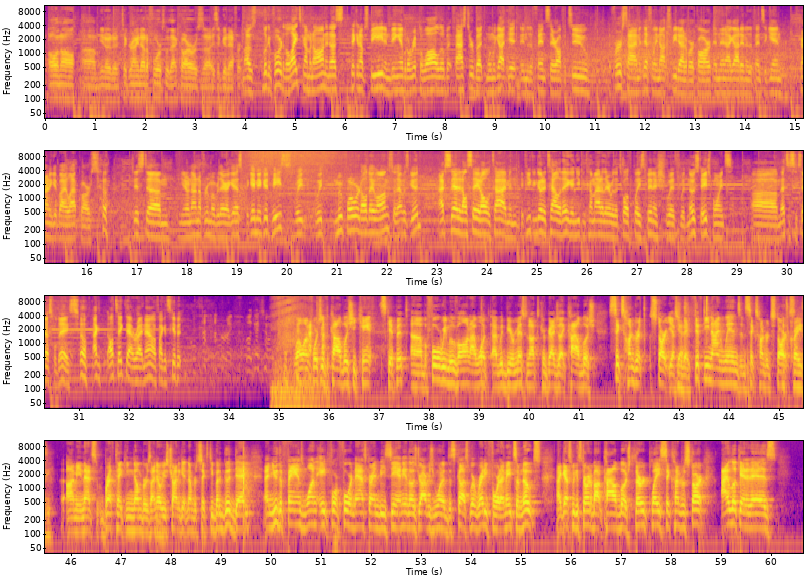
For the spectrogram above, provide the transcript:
all in all, um, you know, to, to, grind out a fourth with that car is, uh, is a good effort. I was looking forward to the lights coming on and us picking up speed and being able to rip the wall a little bit faster. But when we got hit into the fence there off of two, the first time, it definitely knocked speed out of our car. And then I got into the fence again, trying to get by a lap car. So just um, you know, not enough room over there, I guess. It gave me a good piece. We we moved forward all day long, so that was good. I've said it, I'll say it all the time. And if you can go to Talladega and you can come out of there with a 12th place finish with with no stage points, um, that's a successful day. So I, will take that right now if I could skip it. well, unfortunately for Kyle Busch, he can't skip it. Uh, before we move on, I want I would be remiss not to congratulate Kyle Busch. 600th start yesterday. Yes. 59 wins and 600 starts. That's crazy. I mean, that's breathtaking numbers. I know yeah. he's trying to get number 60, but a good day. And you, the fans, 1 844 NASCAR NBC, any of those drivers you want to discuss, we're ready for it. I made some notes. I guess we could start about Kyle Busch. Third place, 600 start. I look at it as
